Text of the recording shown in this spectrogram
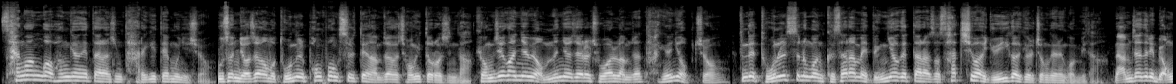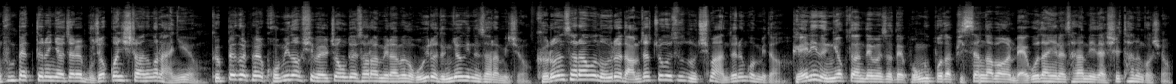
상황과 환경에 따라 좀 다르기 때문이죠. 우선 여자가 뭐 돈을 펑펑 쓸 때 남자가 정이 떨어진다. 경제관념이 없는 여자를 좋아할 남자는 당연히 없죠. 근데 돈을 쓰는 건 그 사람의 능력에 따라서 사치와 유의가 결정되는 겁니다. 남자들이 명품백 드는 여자를 무조건 싫어하는 건 아니에요. 그 백을 별 고민 없이 멜 정도의 사람이라면 오히려 능력 있는 사람이죠. 그런 사람은 오히려 남자 쪽에서 도 놓치면 안 되는 겁니다. 괜히 능력도 안 되면서 내 봉급보다 비싼 가방을 메고 다니는 사람들이 다 싫다는 거죠.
